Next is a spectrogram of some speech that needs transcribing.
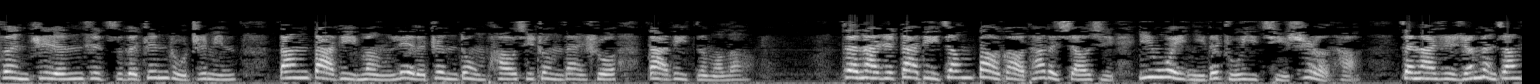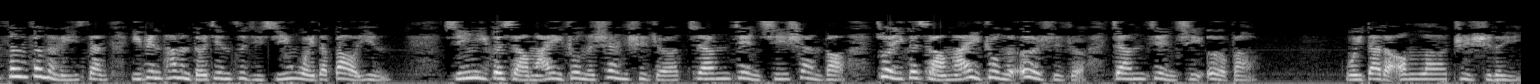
奉知人至慈的真主之名，当大地猛烈的震动，抛弃重担，说：“大地怎么了？”在那日，大地将报告他的消息，因为你的主意启示了他。在那日，人们将纷纷的离散，以便他们得见自己行为的报应。行一个小蚂蚁众的善事者，将见其善报；做一个小蚂蚁众的恶事者，将见其恶报。伟大的安拉，至实的语。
